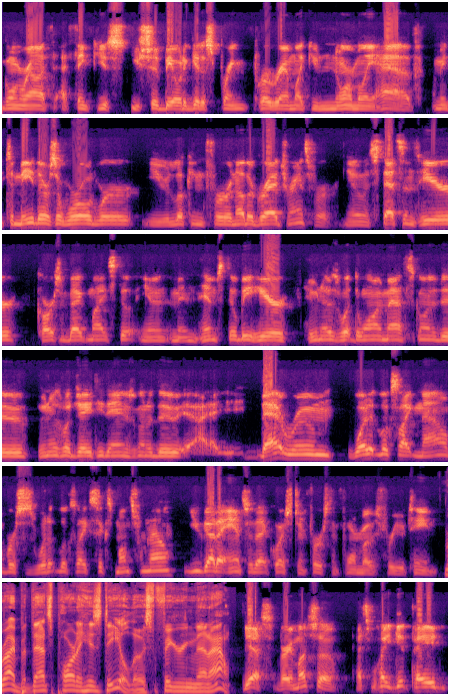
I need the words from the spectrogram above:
going around. I, th- I think you you should be able to get a spring program like you normally have. I mean, to me, there's a world where you're looking for another grad transfer. You know, and Stetson's here. Carson Beck might still, you know, I mean, him still be here. Who knows what D'Wan Mathis going to do? Who knows what JT Daniels is going to do? I, that room, what it looks like now versus what it looks like six months from now, you got to answer that question first and foremost for your team. Right, but that's part of his deal, though, is figuring that out. Yes, very much so. That's why you get paid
